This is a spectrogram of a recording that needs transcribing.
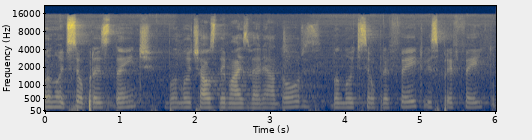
Boa noite, senhor presidente. Boa noite aos demais vereadores. Boa noite, senhor prefeito, vice-prefeito.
